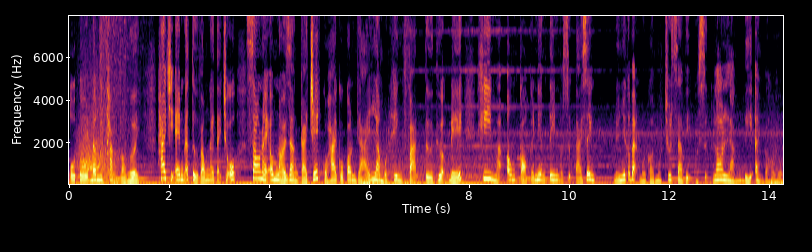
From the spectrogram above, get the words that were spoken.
ô tô đâm thẳng vào người. Hai chị em đã tử vong ngay tại chỗ. Sau này ông nói rằng cái chết của hai cô con gái là một hình phạt từ thượng đế khi mà ông có cái niềm tin vào sự tái sinh. Nếu như các bạn muốn có một chút gia vị của sự lo lắng, bí ẩn và hồi hộp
